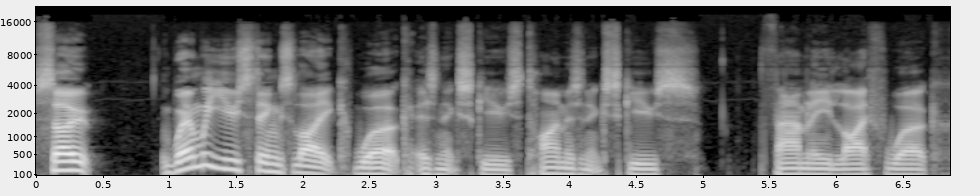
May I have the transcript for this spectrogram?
So, when we use things like work as an excuse, time as an excuse, family, life, work,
